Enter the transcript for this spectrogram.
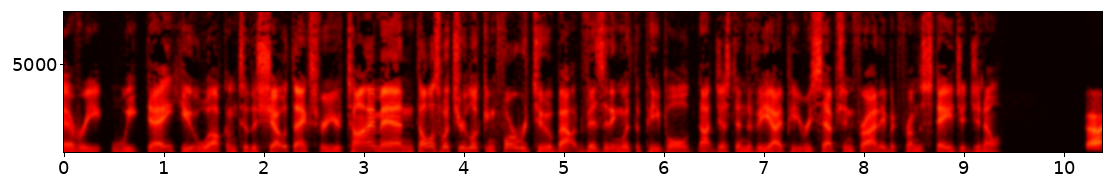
every weekday. Hugh, welcome to the show. Thanks for your time. And tell us what you're looking forward to about visiting with the people, not just in the VIP reception Friday, but from the stage at Genoa. Uh,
